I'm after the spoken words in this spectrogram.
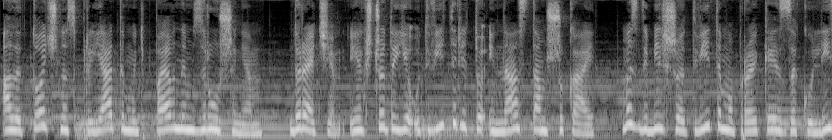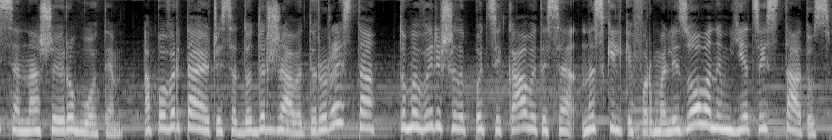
але точно сприятимуть певним зрушенням. До речі, якщо ти є у Твіттері, то і нас там шукай. Ми здебільшого твітимо про якесь закулісся нашої роботи. А повертаючися до держави-терориста, то ми вирішили поцікавитися, наскільки формалізованим є цей статус.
